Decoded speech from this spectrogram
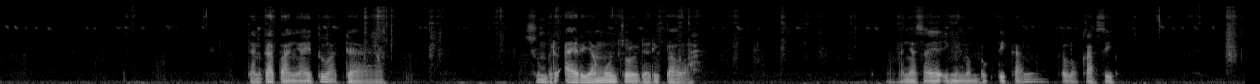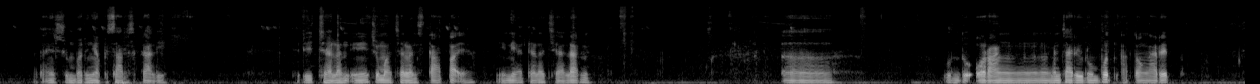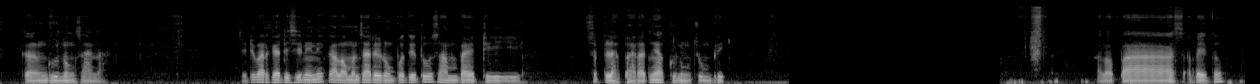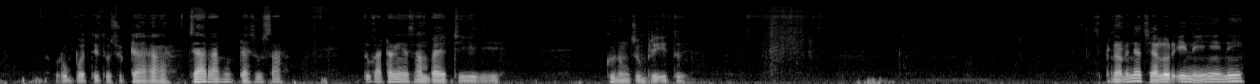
Dan katanya itu ada sumber air yang muncul dari bawah. Makanya saya ingin membuktikan ke lokasi. Katanya sumbernya besar sekali. Jadi jalan ini cuma jalan setapak ya. Ini adalah jalan uh, untuk orang mencari rumput atau ngarit ke gunung sana. Jadi warga di sini nih kalau mencari rumput itu sampai di sebelah baratnya Gunung Cumbrik. Kalau pas apa itu rumput itu sudah jarang, sudah susah, itu kadang ya sampai di Gunung Cumbrik itu. Sebenarnya jalur ini ini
